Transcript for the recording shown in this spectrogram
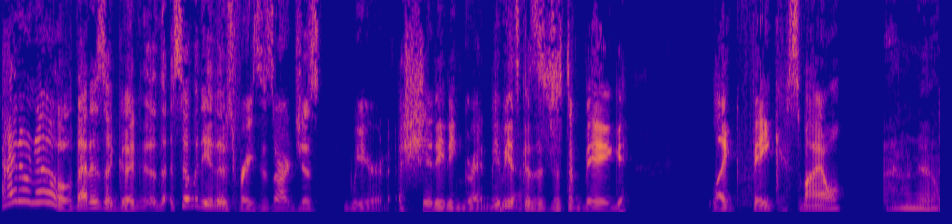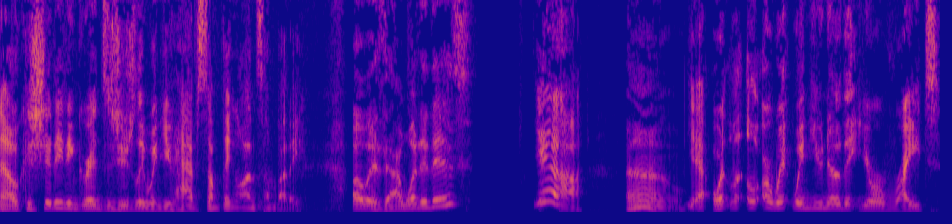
I don't know. That is a good. So many of those phrases are just weird. A shit-eating grin. Maybe it's because it's just a big, like, fake smile. I don't know. No, because shit-eating grins is usually when you have something on somebody. Oh, is that what it is? Yeah. Oh, Yeah, or or when you know that you're right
